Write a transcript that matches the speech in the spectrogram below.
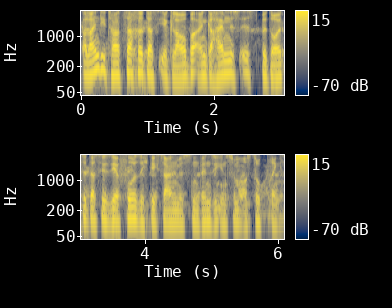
Allein die Tatsache, dass ihr Glaube ein Geheimnis ist, bedeutet, dass sie sehr vorsichtig sein müssen, wenn sie ihn zum Ausdruck bringen.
